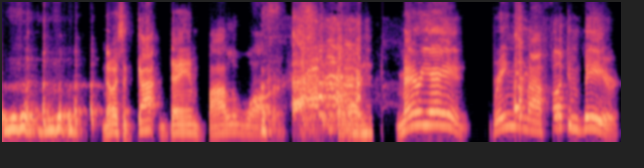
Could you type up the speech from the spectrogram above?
No, it's a goddamn bottle of water. Marianne, bring me my fucking beer.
